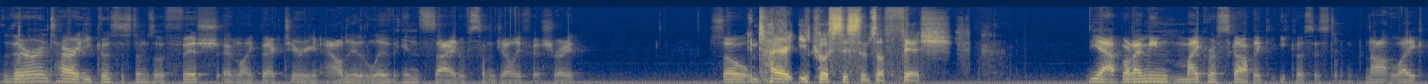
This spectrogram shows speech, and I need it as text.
there are entire ecosystems of fish and like bacteria and algae that live inside of some jellyfish, right? So Entire ecosystems of fish. yeah, but I mean microscopic ecosystem, not like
